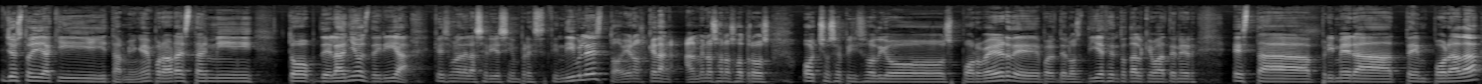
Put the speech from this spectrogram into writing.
yo estoy aquí también, ¿eh? por ahora está en mi top del año, os diría que es una de las series imprescindibles. Todavía nos quedan, al menos a nosotros, ocho episodios por ver, de, de los 10 en total que va a tener esta primera temporada.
